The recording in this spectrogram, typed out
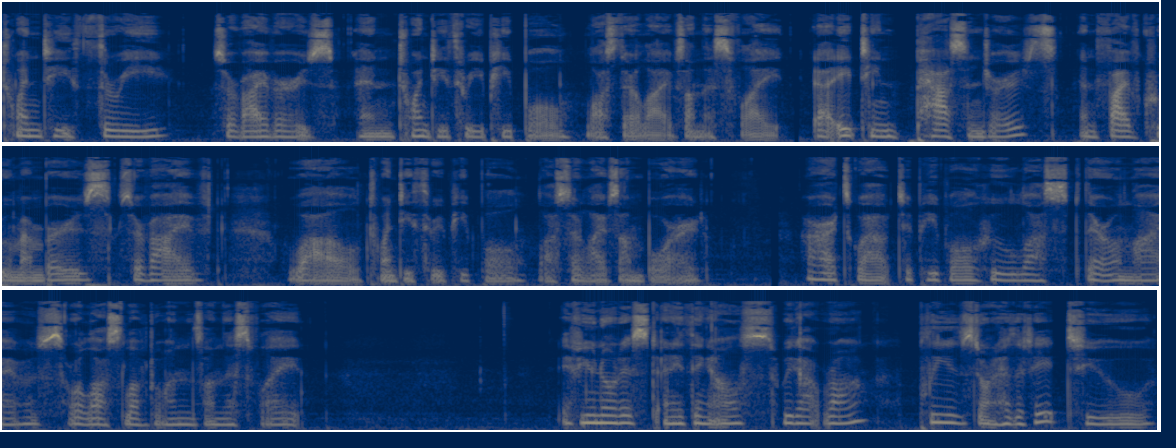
23 survivors and 23 people lost their lives on this flight. Uh, 18 passengers and five crew members survived, while 23 people lost their lives on board. Our hearts go out to people who lost their own lives or lost loved ones on this flight. If you noticed anything else we got wrong, please don't hesitate to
